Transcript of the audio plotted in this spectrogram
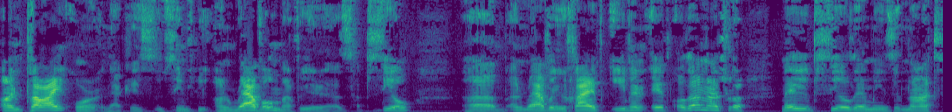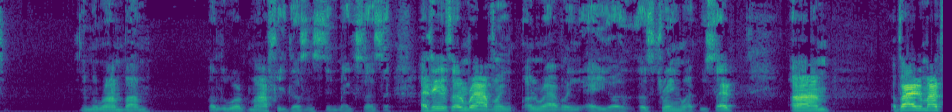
untie, or in that case, it seems to be unravel, not for you as seal, uh, unraveling your chayiv, even if, although I'm not sure, maybe seal there means not in the Rambam but the word mafri doesn't seem to make sense. I think it's unraveling unraveling a, a, a string, like we said. Um, unless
